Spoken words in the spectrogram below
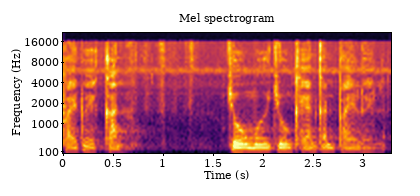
ไปด้วยกัน จูงมือจูงแขนกันไปเลยละ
